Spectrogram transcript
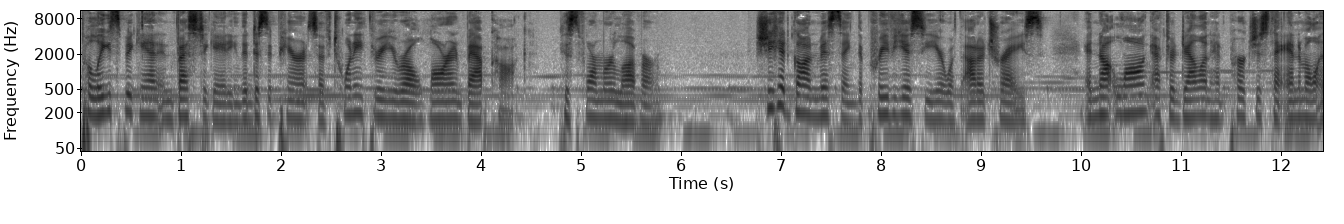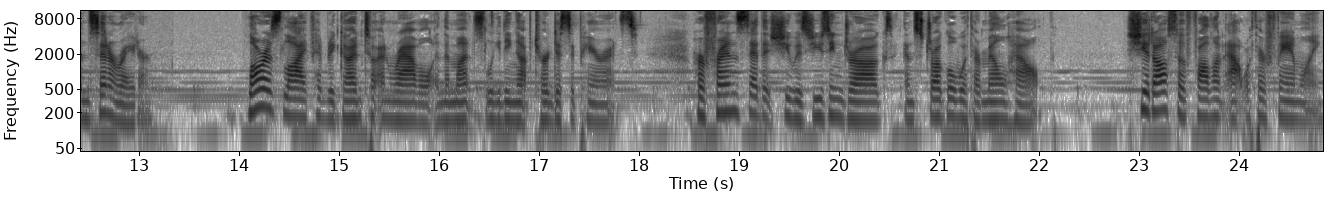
police began investigating the disappearance of 23 year old Lauren Babcock, his former lover. She had gone missing the previous year without a trace, and not long after Dellen had purchased the animal incinerator. Laura's life had begun to unravel in the months leading up to her disappearance. Her friends said that she was using drugs and struggled with her mental health. She had also fallen out with her family,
